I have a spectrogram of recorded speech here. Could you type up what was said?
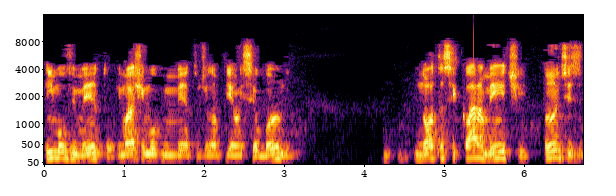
em movimento, imagem em movimento de Lampião e seu bando, nota-se claramente antes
